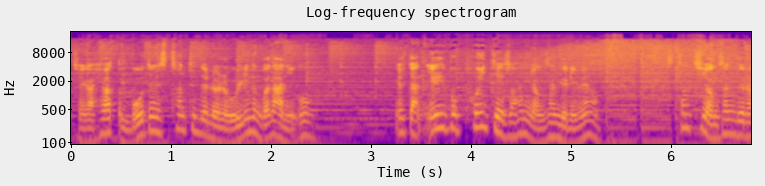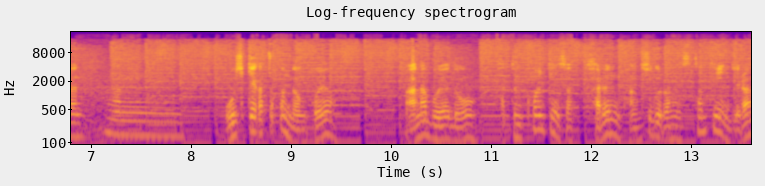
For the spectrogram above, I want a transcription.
제가 해왔던 모든 스턴트들을 올리는 건 아니고 일단 일부 포인트에서 한 영상들이며 스턴트 영상들은 한 50개가 조금 넘고요. 많아 보여도 같은 포인트에서 다른 방식으로 한 스턴트인지라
